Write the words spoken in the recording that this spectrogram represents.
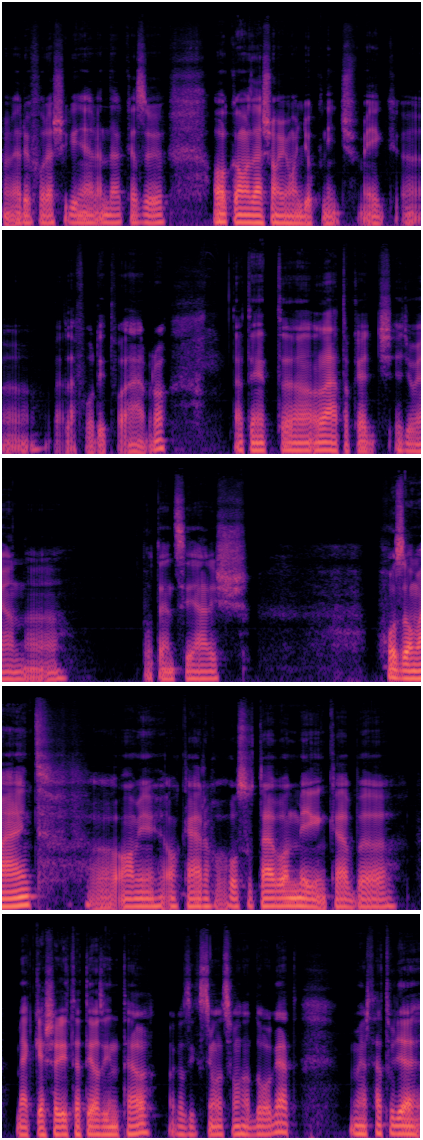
erőforrás igényel rendelkező alkalmazás, ami mondjuk nincs még uh, lefordítva ámra. Tehát én itt uh, látok egy, egy olyan uh, potenciális hozományt, ami akár hosszú távon még inkább megkeseríteti az Intel, meg az X86 dolgát, mert hát ugye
